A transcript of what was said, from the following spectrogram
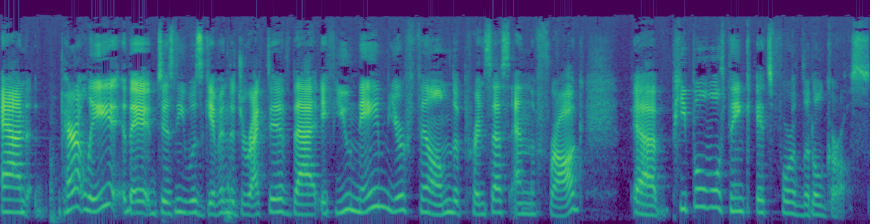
and apparently, they, Disney was given the directive that if you name your film The Princess and the Frog, uh, people will think it's for little girls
